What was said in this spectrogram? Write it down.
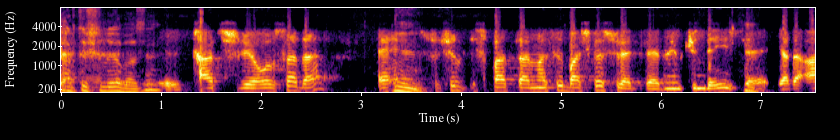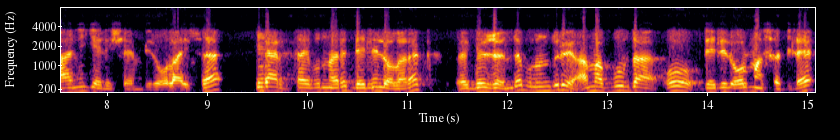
Tartışılıyor bazen. e, tartışılıyor olsa da eğer Hı. suçun ispatlanması başka süreçler mümkün değilse ya da ani gelişen bir olaysa Yargıtay bunları delil olarak e, göz önünde bulunduruyor. Ama burada o delil olmasa bile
